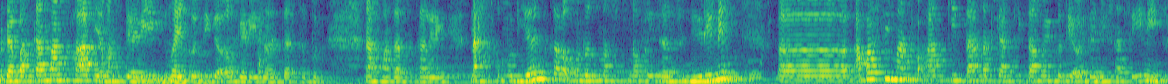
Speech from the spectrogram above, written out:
mendapatkan manfaat ya Mas dari Iya. mengikuti ke organisasi tersebut. Nah, mantap sekali. Nah, kemudian kalau menurut Mas Nofrizal sendiri nih, eh, apa sih manfaat kita ketika kita mengikuti organisasi ini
